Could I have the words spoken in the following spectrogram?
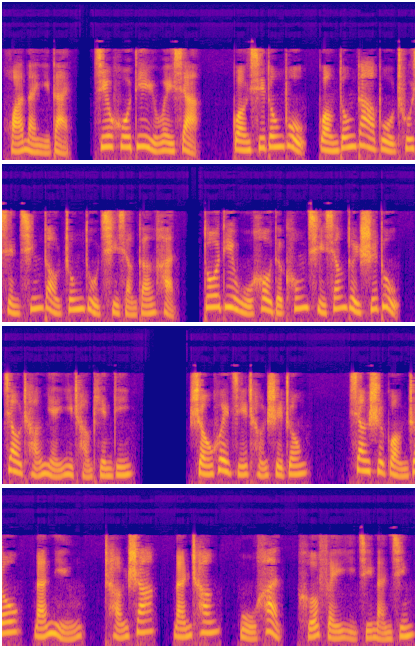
华南一带几乎低雨未下。广西东部、广东大部出现轻到中度气象干旱，多地午后的空气相对湿度较常年异常偏低。省会级城市中，像是广州、南宁。长沙、南昌、武汉、合肥以及南京，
